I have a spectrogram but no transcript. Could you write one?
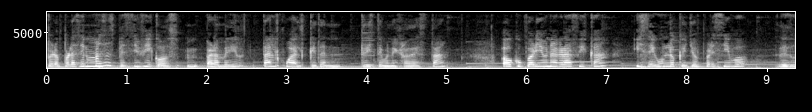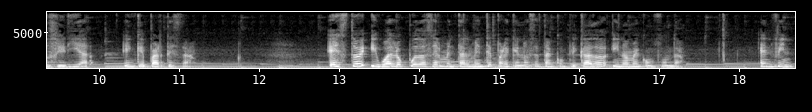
Pero para ser más específicos, para medir tal cual qué tan triste o enojada está, ocuparía una gráfica y según lo que yo percibo, deduciría en qué parte está. Esto igual lo puedo hacer mentalmente para que no sea tan complicado y no me confunda. En fin,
